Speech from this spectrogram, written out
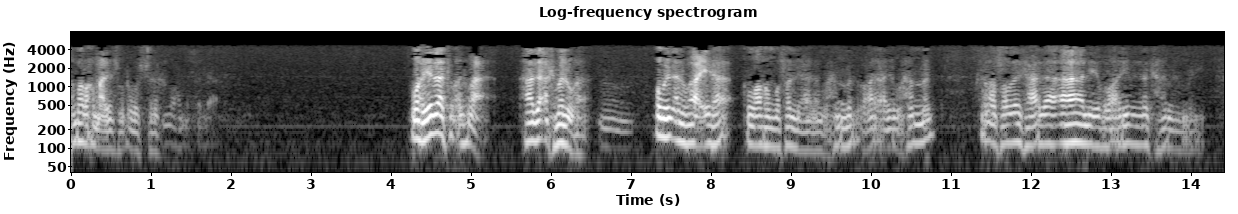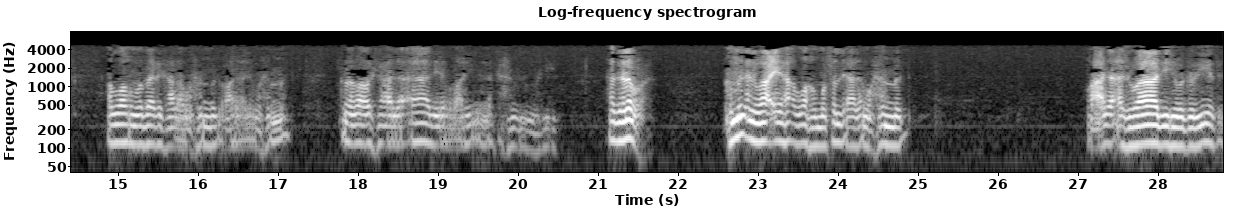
أمرهم عليه الصلاة والسلام. وهي ذات أنواع هذا أكملها. ومن أنواعها اللهم صل على محمد وعلى آل محمد كما صليت على آل إبراهيم إنك حميد مجيد. اللهم بارك على محمد وعلى آل محمد كما باركت على آل إبراهيم إنك حميد مجيد. هذا نوع ومن أنواعها. اللهم صل على محمد وعلى أزواجه وذريته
